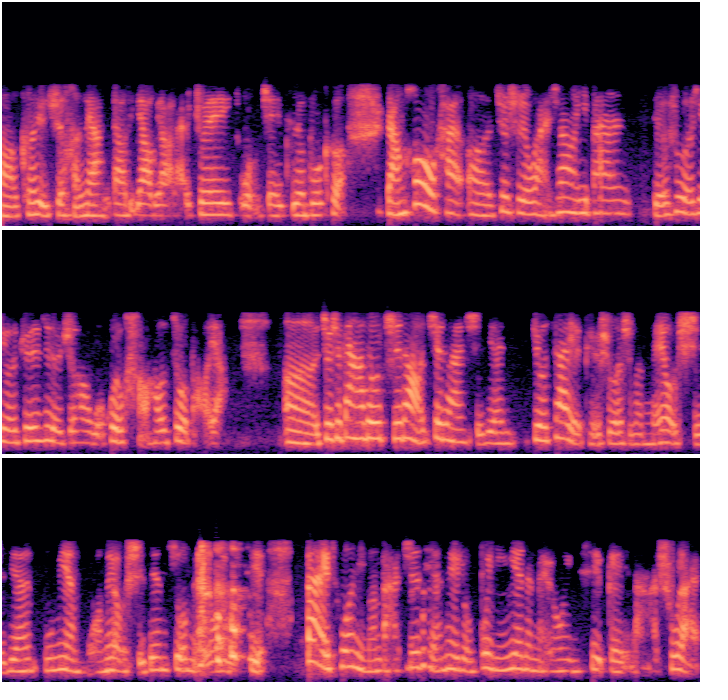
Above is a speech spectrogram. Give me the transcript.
呃，可以去衡量你到底要不要来追我们这一次的播客，然后还呃，就是晚上一般结束了这个追剧了之后，我会好好做保养。呃，就是大家都知道这段时间就再也别说什么没有时间敷面膜，没有时间做美容仪器，拜托你们把之前那种不营业的美容仪器给拿出来，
